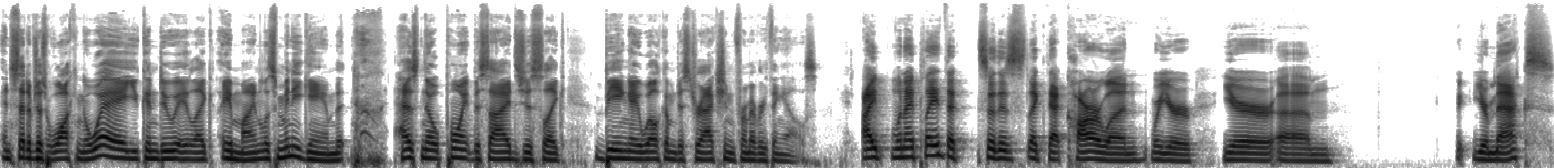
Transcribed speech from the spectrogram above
instead of just walking away, you can do a like a mindless mini game that has no point besides just like being a welcome distraction from everything else. I when I played the so there's like that car one where you're you're um you're Max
